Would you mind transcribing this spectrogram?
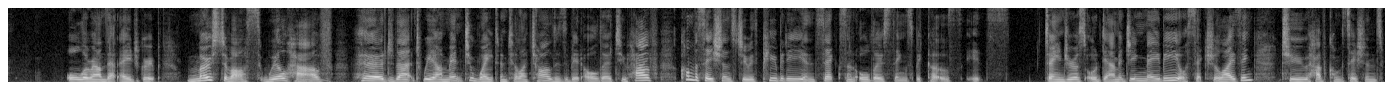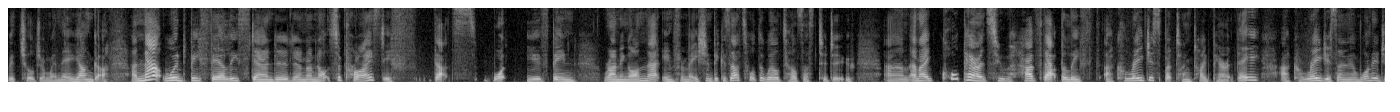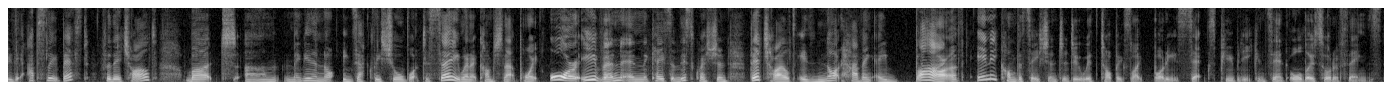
all around that age group, most of us will have heard that we are meant to wait until our child is a bit older to have conversations to do with puberty and sex and all those things because it's dangerous or damaging maybe or sexualizing to have conversations with children when they're younger. And that would be fairly standard and i'm not surprised if that's what you've been running on that information because that's what the world tells us to do. Um, and I call parents who have that belief a courageous but tongue tied parent. They are courageous and they want to do the absolute best for their child, but um, maybe they're not exactly sure what to say when it comes to that point. Or even in the case of this question, their child is not having a bar of any conversation to do with topics like bodies, sex, puberty, consent, all those sort of things.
